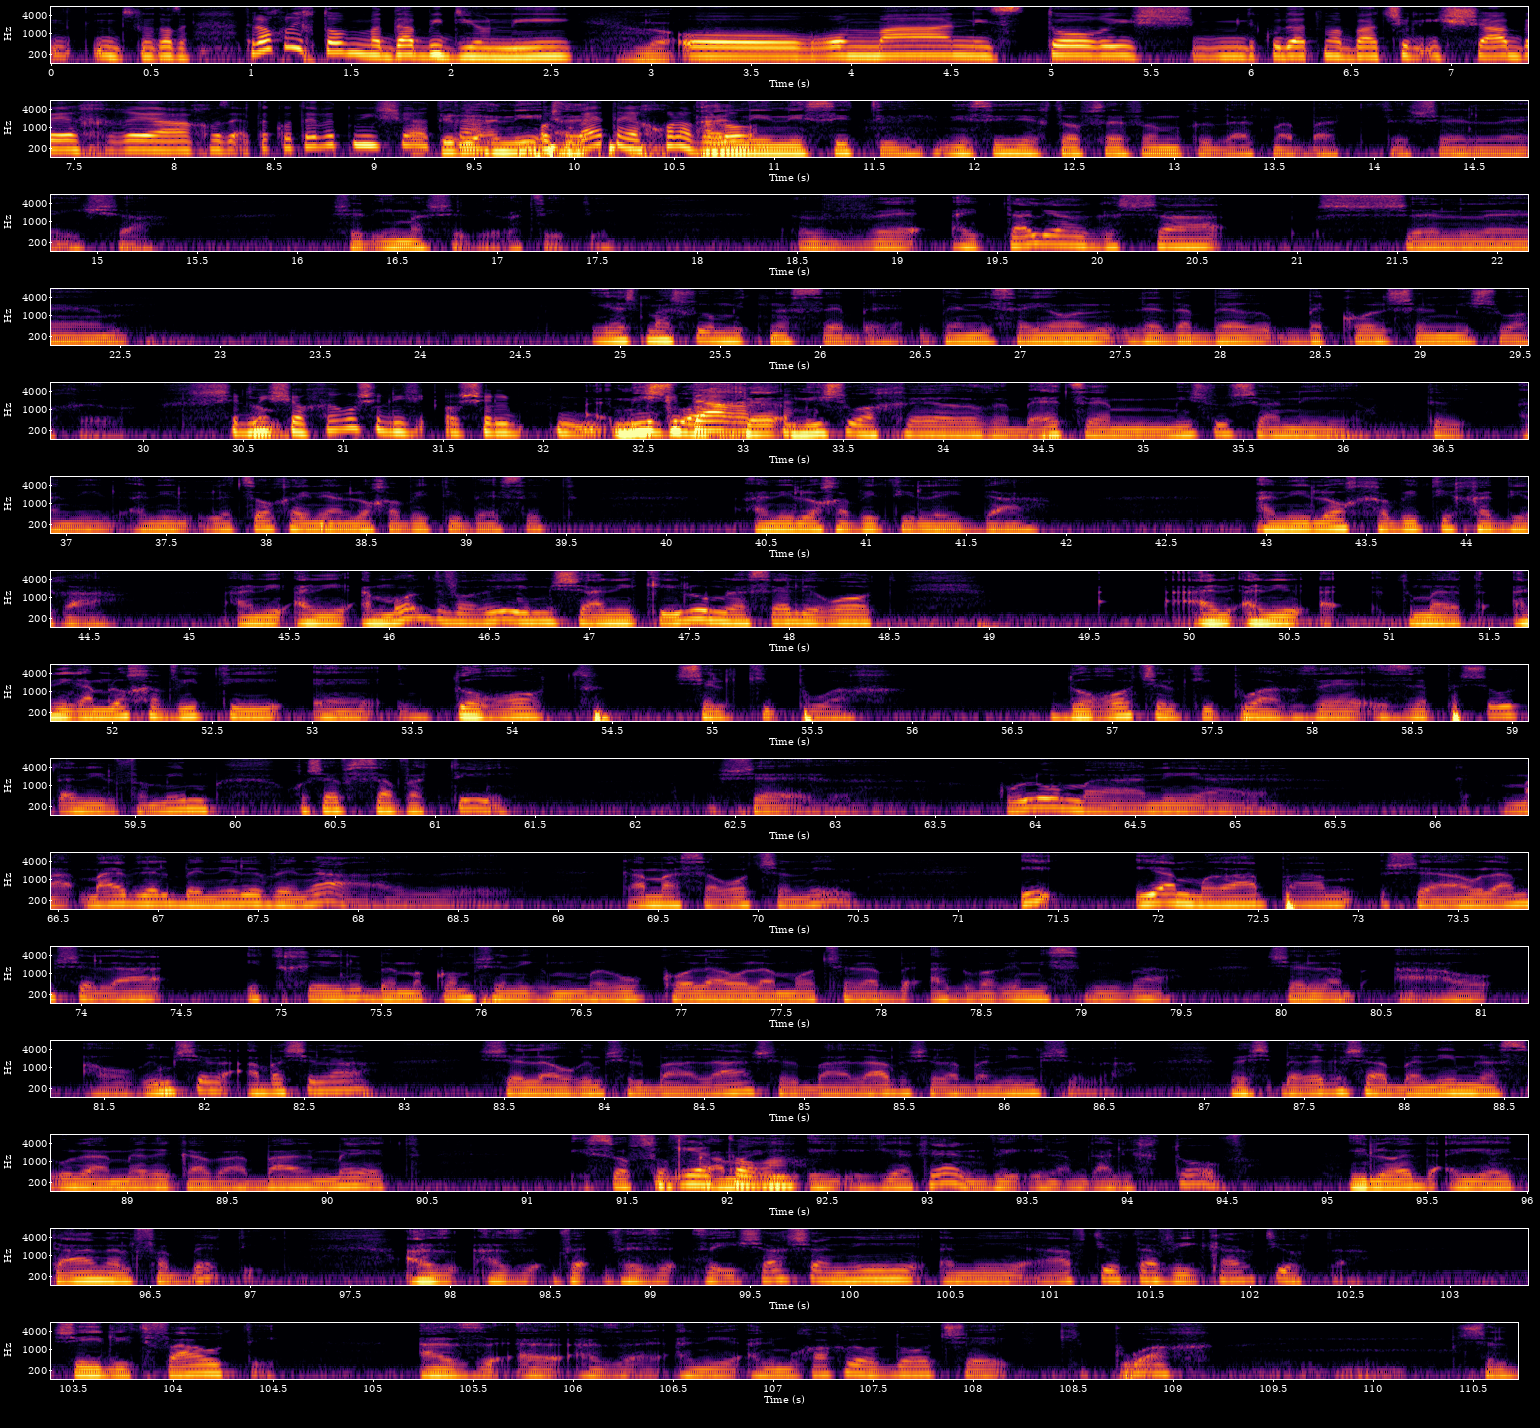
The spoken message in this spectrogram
אתה לא יכול לכתוב מדע בדיוני, לא. או רומן היסטורי מנקודת מבט של אישה בהכרח, או זה, אתה כותב את מי שאתה. תראי, אני... או שאולי אתה יכול, אבל אני לא... אני ניסיתי, ניסיתי לכתוב ספר מנקודת מבט של אה, אישה, של אימא שלי רציתי. והייתה לי הרגשה של... Uh, יש משהו מתנשא בניסיון לדבר בקול של מישהו אחר. של טוב, מישהו אחר או של, או של מישהו מגדר אחר? אחר? מישהו אחר זה בעצם מישהו שאני... תראי, אני, אני לצורך העניין לא חוויתי וסת, אני לא חוויתי לידה, אני לא חוויתי חדירה. אני, אני המון דברים שאני כאילו מנסה לראות. אני, אני, זאת אומרת, אני גם לא חוויתי אה, דורות. של קיפוח. דורות של קיפוח. זה, זה פשוט, אני לפעמים חושב סבתי, שכולום, אני... מה, מה ההבדל ביני לבינה? כמה עשרות שנים. היא, היא אמרה פעם שהעולם שלה התחיל במקום שנגמרו כל העולמות של הגברים מסביבה. של ההורים של אבא שלה של ההורים של בעלה, של בעלה ושל הבנים שלה. וברגע שהבנים נסעו לאמריקה והבעל מת, היא סוף סוף הגיעה קמה... תורה. היא, היא הגיעה, כן, והיא למדה לכתוב. היא, לא ידע, היא הייתה אנאלפביתית. אז, אז, וזו אישה שאני אני אהבתי אותה והכרתי אותה, שהיא ליטפה אותי. אז, אז אני, אני מוכרח להודות שקיפוח של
